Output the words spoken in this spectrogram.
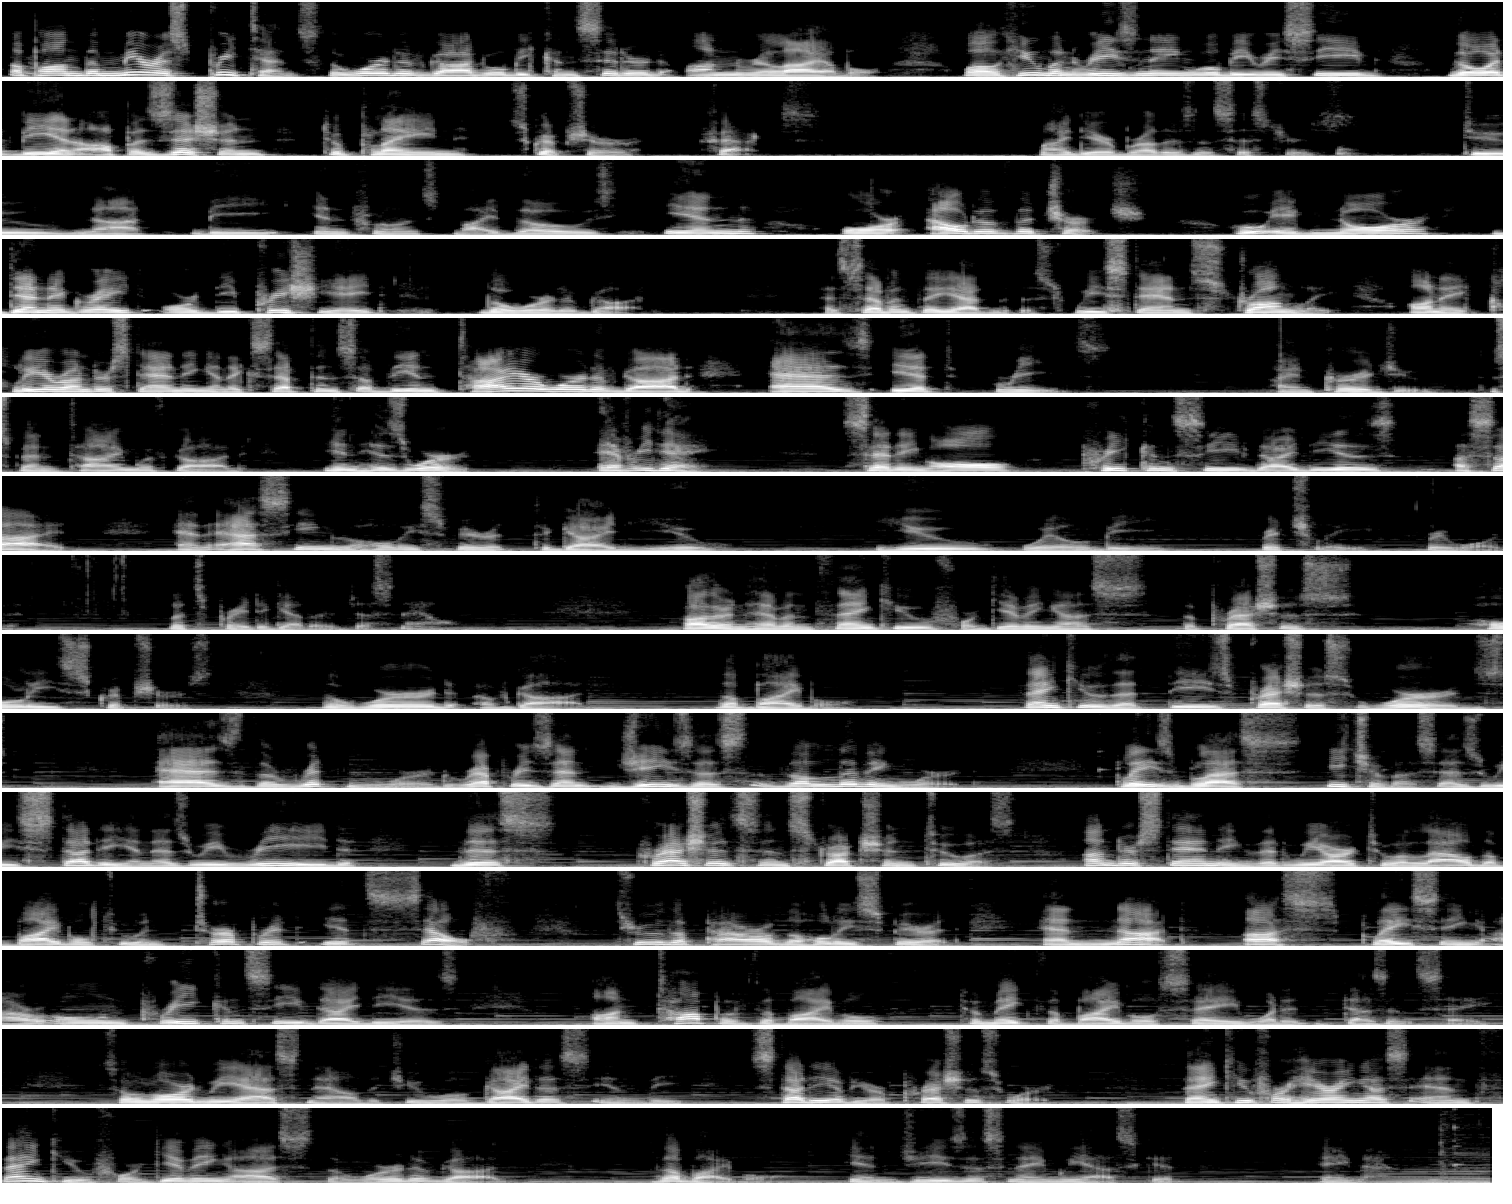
Upon the merest pretense, the Word of God will be considered unreliable, while human reasoning will be received, though it be in opposition to plain Scripture facts. My dear brothers and sisters, do not be influenced by those in or out of the church who ignore, denigrate, or depreciate the Word of God. As Seventh day Adventists, we stand strongly on a clear understanding and acceptance of the entire Word of God as it reads. I encourage you to spend time with God in His Word every day, setting all preconceived ideas aside and asking the Holy Spirit to guide you you will be richly rewarded. Let's pray together just now. Father in heaven, thank you for giving us the precious Holy Scriptures, the Word of God, the Bible. Thank you that these precious words, as the written Word, represent Jesus, the living Word. Please bless each of us as we study and as we read this precious instruction to us, understanding that we are to allow the Bible to interpret itself through the power of the Holy Spirit and not us placing our own preconceived ideas on top of the Bible to make the Bible say what it doesn't say. So, Lord, we ask now that you will guide us in the study of your precious word. Thank you for hearing us, and thank you for giving us the Word of God the Bible. In Jesus' name we ask it. Amen.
